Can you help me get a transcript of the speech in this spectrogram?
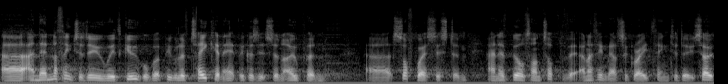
Uh, and they're nothing to do with Google, but people have taken it because it's an open uh, software system and have built on top of it. And I think that's a great thing to do. So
